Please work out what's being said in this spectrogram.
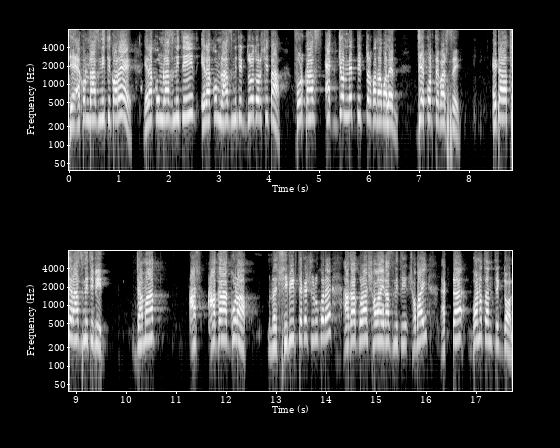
যে এখন রাজনীতি করে, এরকম রাজনীতি, এরকম রাজনীতিক দূরদর্শিতা ফোরকাস্ট একজন নেতৃত্বের কথা বলেন, যে করতে পারছে। এটা হচ্ছে রাজনীতিবিদ। জামাত আগা গোড়া মানে শিবির থেকে শুরু করে আগা গোড়া সবাই রাজনীতি, সবাই একটা গণতান্ত্রিক দল।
